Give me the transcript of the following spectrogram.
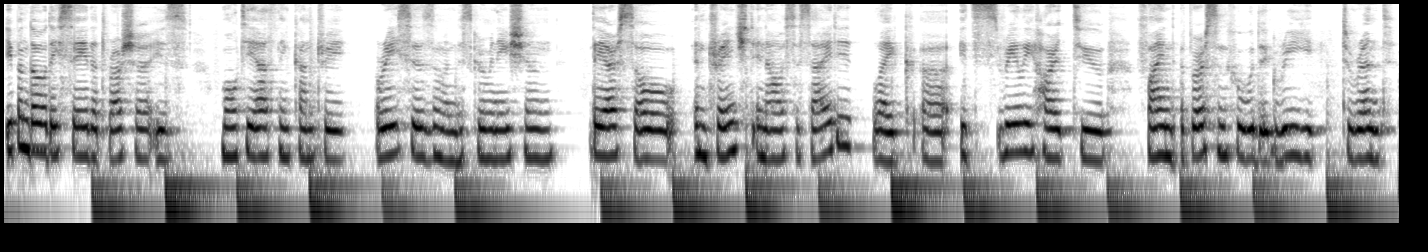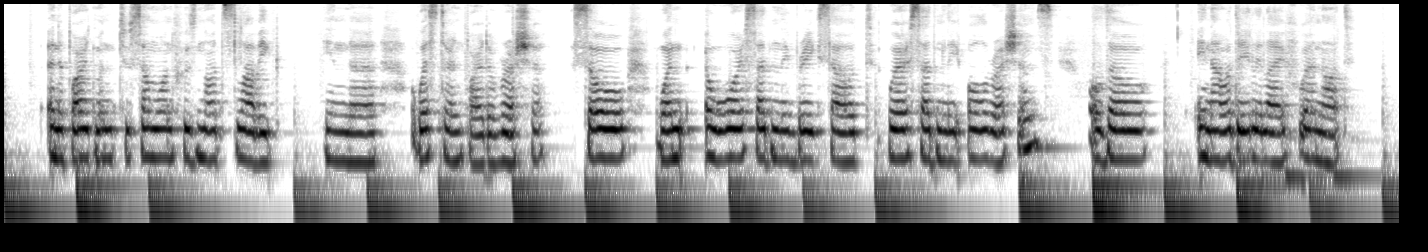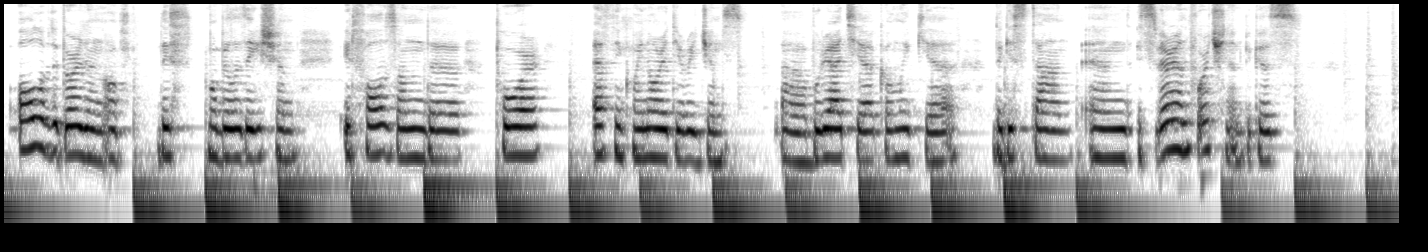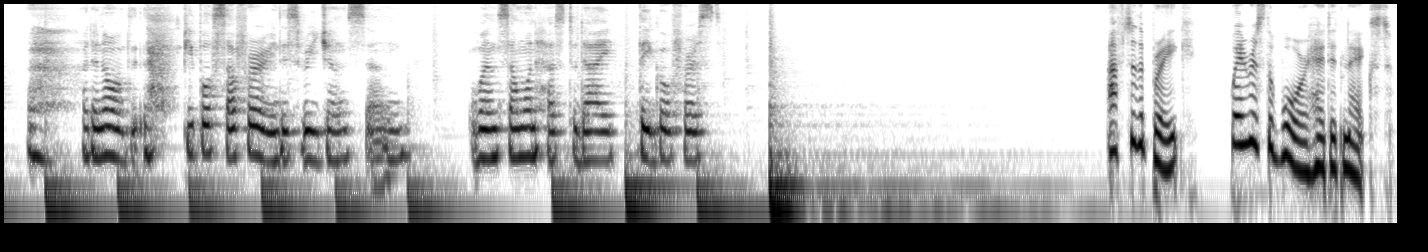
Even though they say that Russia is multi-ethnic country, racism and discrimination they are so entrenched in our society. Like, uh, it's really hard to find a person who would agree to rent an apartment to someone who's not Slavic in the western part of Russia. So when a war suddenly breaks out, we're suddenly all Russians, although in our daily life we're not. All of the burden of this mobilization, it falls on the poor ethnic minority regions, uh, Buryatia, Kalmykia, Dagestan, and it's very unfortunate because uh, I don't know, people suffer in these regions, and when someone has to die, they go first. After the break, where is the war headed next?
